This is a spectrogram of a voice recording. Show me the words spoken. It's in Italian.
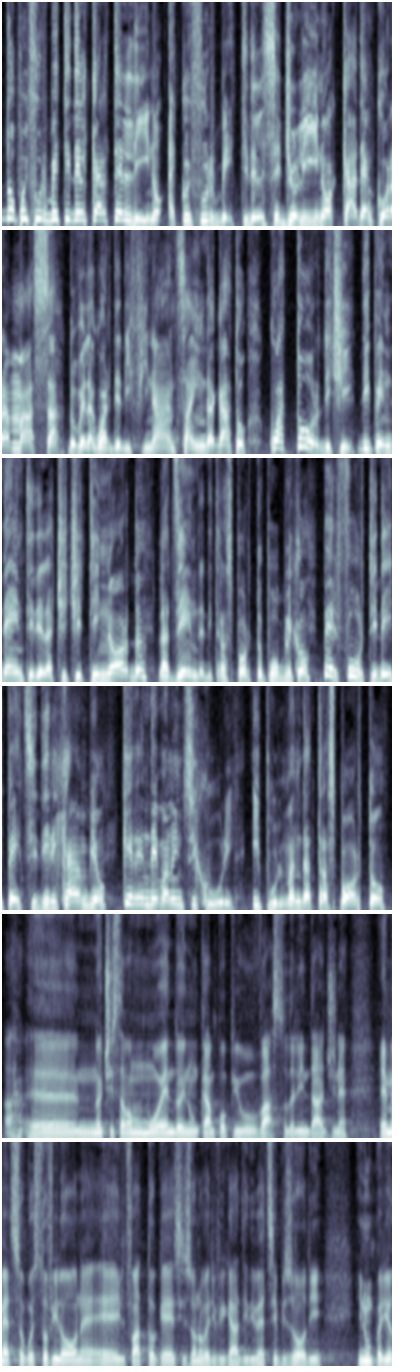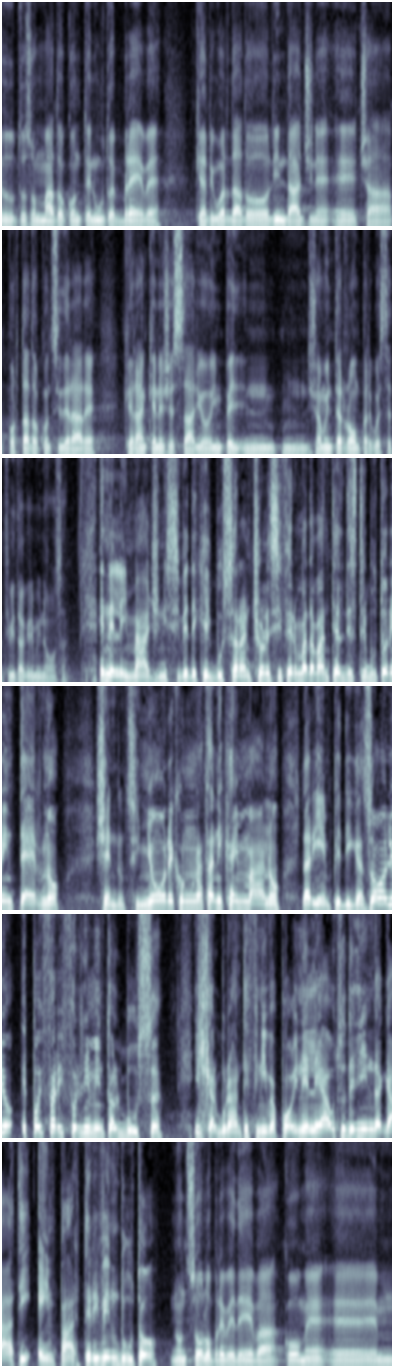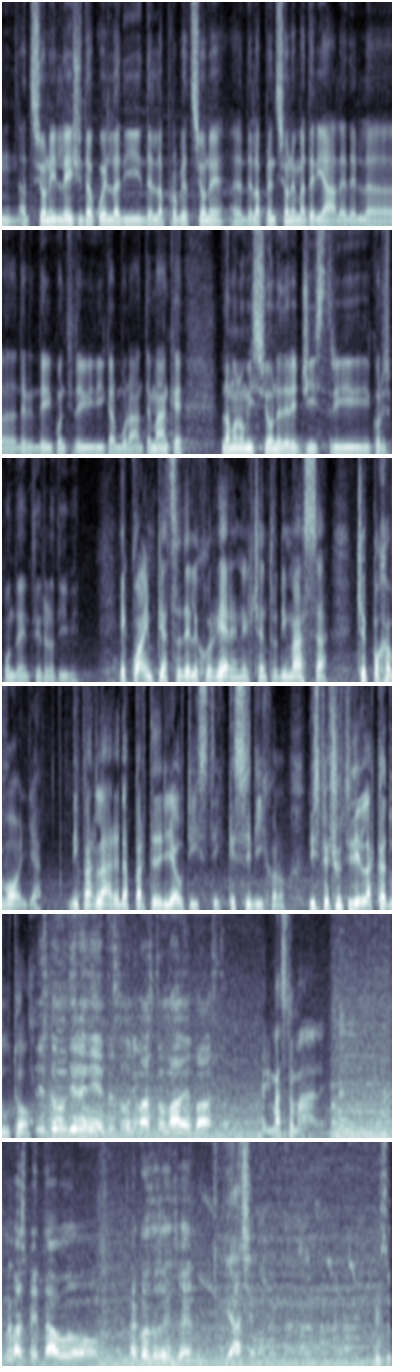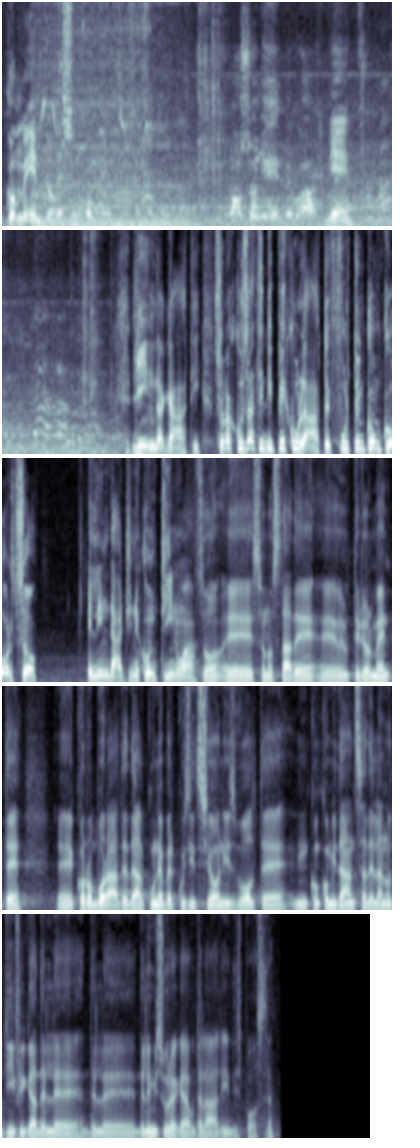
Dopo i furbetti del cartellino, ecco i furbetti del seggiolino accade ancora a Massa, dove la Guardia di Finanza ha indagato 14 dipendenti della CCT Nord, l'azienda di trasporto pubblico, per furti dei pezzi di ricambio che rendevano insicuri i pullman da trasporto. Ah, eh, noi ci stavamo muovendo in un campo più vasto dell'indagine, è emerso questo filone e il fatto che si sono verificati diversi episodi in un periodo tutto sommato contenuto e breve che ha riguardato l'indagine e ci ha portato a considerare che era anche necessario diciamo, interrompere questa attività criminosa. E nelle immagini si vede che il bus arancione si ferma davanti al distributore interno. Scende un signore con una tanica in mano, la riempie di gasolio e poi fa rifornimento al bus. Il carburante finiva poi nelle auto degli indagati e in parte rivenduto. Non solo prevedeva come eh, azione illecita quella dell'appropriazione, eh, dell'apprensione materiale del, de, dei quantitativi di carburante, ma anche la manomissione dei registri corrispondenti relativi. E qua in Piazza delle Corriere, nel centro di Massa, c'è poca voglia di parlare da parte degli autisti che si dicono dispiaciuti dell'accaduto. Non riesco a non dire niente, sono rimasto male e basta. È rimasto male? Non mi aspettavo una cosa del genere. Mi spiace ma non... Nessun commento? Nessun commento. Non so niente, guarda. Niente. Gli indagati sono accusati di peculato e furto in concorso e l'indagine continua. So, eh, sono state eh, ulteriormente eh, corroborate da alcune perquisizioni svolte in concomitanza della notifica delle, delle, delle misure cautelari disposte.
